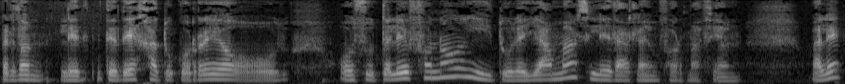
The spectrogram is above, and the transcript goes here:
perdón, le, te deja tu correo o, su teléfono y tú le llamas y le das la información, ¿vale?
